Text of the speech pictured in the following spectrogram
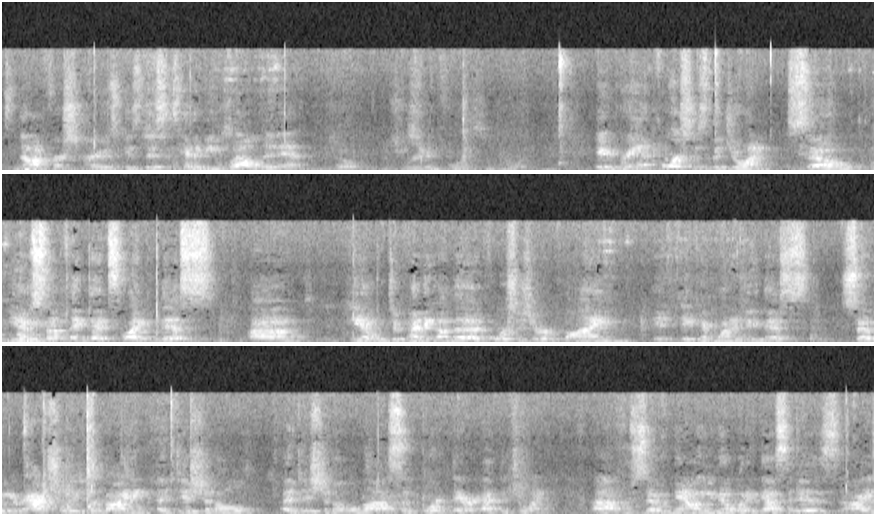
It's not for screws because this is going to be welded in. No, it's reinforced the joint. It reinforces the joint. So, you know, something that's like this, um, you know, depending on the forces you're applying, it, it can want to do this. So you're actually providing additional additional uh, support there at the joint. Um, so now you know what a gusset is. I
